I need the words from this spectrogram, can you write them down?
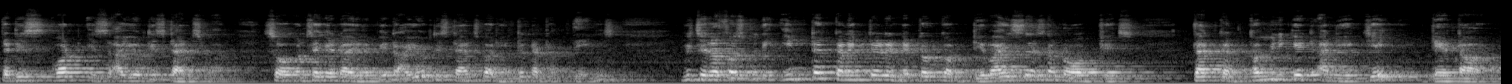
that is what is IoT stands for. So once again I repeat IoT stands for Internet of Things which refers to the interconnected network of devices and objects that can communicate and exchange data.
